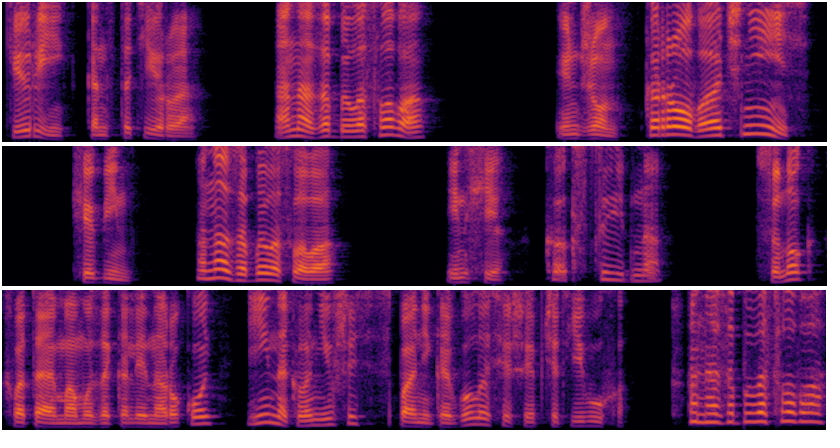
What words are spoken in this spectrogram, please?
Кюри, констатируя. Она забыла слова. Инджон. Корова, очнись! Хёбин. Она забыла слова. Инхе. Как стыдно. Сунок, хватая маму за колено рукой и, наклонившись, с паникой в голосе шепчет ей в ухо. «Она забыла слова!»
